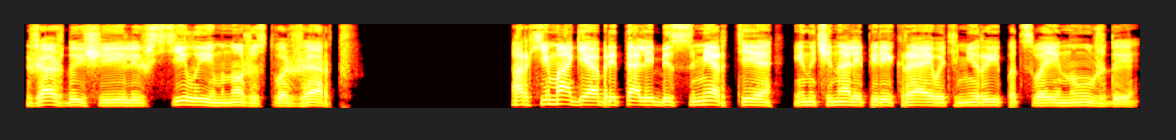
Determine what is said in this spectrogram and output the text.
жаждущие лишь силы и множество жертв. Архимаги обретали бессмертие и начинали перекраивать миры под свои нужды.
